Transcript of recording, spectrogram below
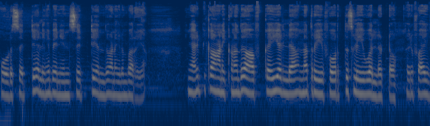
കോഡ് സെറ്റ് അല്ലെങ്കിൽ ബനിയൻ സെറ്റ് എന്ത് വേണമെങ്കിലും പറയാം. ഞാനിപ്പോൾ കാണിക്കണത് ഹാഫ് കൈ അല്ല എന്നാൽ ത്രീ ഫോർത്ത് സ്ലീവും അല്ല കേട്ടോ ഒരു ഫൈവ്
